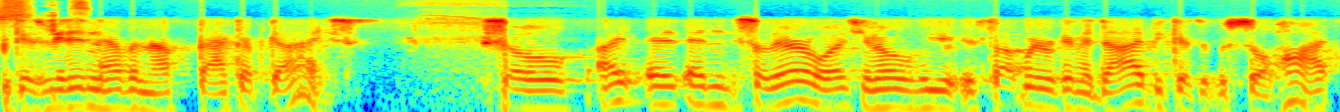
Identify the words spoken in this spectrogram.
because we didn't have enough backup guys. So I and so there I was, you know, we thought we were going to die because it was so hot,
